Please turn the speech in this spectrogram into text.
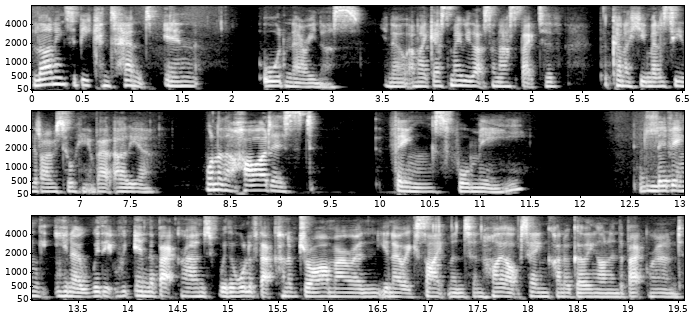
learning to be content in ordinariness, you know, and I guess maybe that's an aspect of the kind of humility that I was talking about earlier. One of the hardest things for me. Living you know with it in the background with all of that kind of drama and you know excitement and high octane kind of going on in the background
